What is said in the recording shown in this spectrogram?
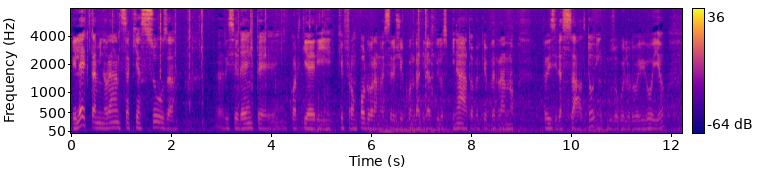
eletta minoranza chiassosa uh, risiedente in quartieri che fra un po' dovranno essere circondati dal filo spinato perché verranno presi d'assalto, incluso quello dove vivo io.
